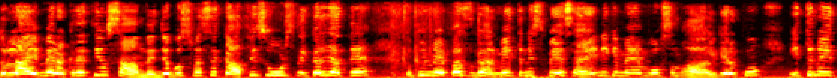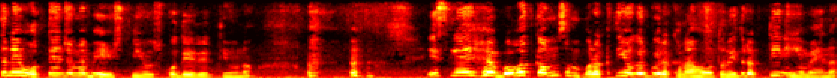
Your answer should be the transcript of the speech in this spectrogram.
तो लाइव में रख देती हूँ सामने। जब उसमें से काफ़ी सूट्स निकल जाते हैं तो फिर मेरे पास घर में इतनी स्पेस है ही नहीं कि मैं वो संभाल के रखूँ। इतने इतने होते हैं जो मैं भेजती हूँ, उसको दे देती हूँ ना। इसलिए बहुत कम रखती हूँ। अगर कोई रखना हो तो नहीं तो रखती नहीं हूँ मैं ना।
